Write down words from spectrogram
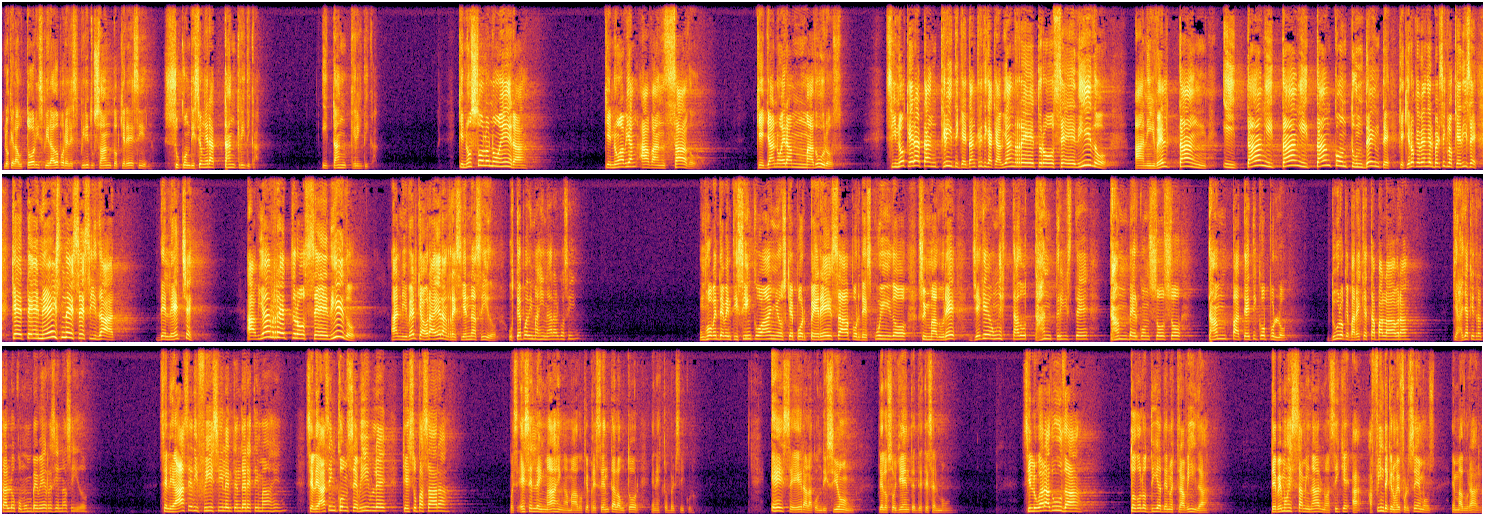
lo que el autor, inspirado por el Espíritu Santo, quiere decir. Su condición era tan crítica y tan crítica que no solo no era que no habían avanzado, que ya no eran maduros, sino que era tan crítica y tan crítica que habían retrocedido a nivel tan y tan y tan y tan contundente que quiero que vean el versículo que dice que tenéis necesidad de leche. Habían retrocedido al nivel que ahora eran recién nacidos. ¿Usted puede imaginar algo así? Un joven de 25 años que por pereza, por descuido, su inmadurez, llegue a un estado tan triste, tan vergonzoso, tan patético por lo duro que parezca esta palabra, que haya que tratarlo como un bebé recién nacido. ¿Se le hace difícil entender esta imagen? ¿Se le hace inconcebible que eso pasara? Pues esa es la imagen, amado, que presenta el autor en estos versículos. Esa era la condición de los oyentes de este sermón. Sin lugar a duda, todos los días de nuestra vida debemos examinarnos, así que a, a fin de que nos esforcemos en madurar.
